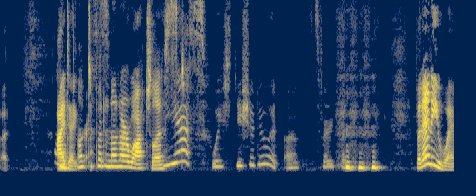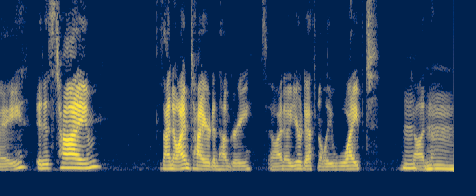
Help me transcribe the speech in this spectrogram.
but I digress. I'll have to put it on our watch list. Yes, we sh- you should do it. Uh, very good. but anyway, it is time because I know I'm tired and hungry. So I know you're definitely wiped and done. Mm-hmm.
